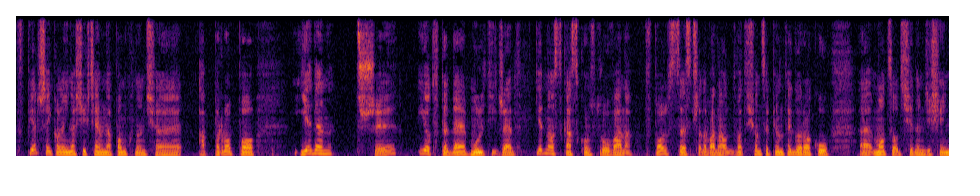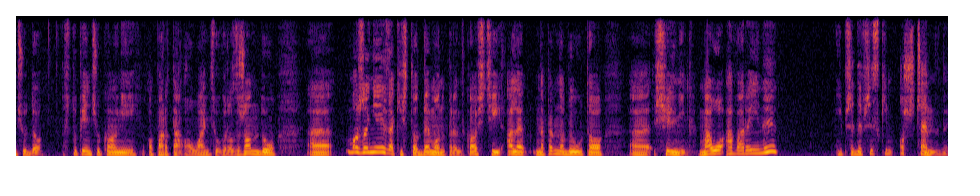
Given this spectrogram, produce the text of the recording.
W pierwszej kolejności chciałem napomknąć a propos 1.3 JTD Multijet, jednostka skonstruowana w Polsce, sprzedawana od 2005 roku, e, mocy od 70 do 105 koni, oparta o łańcuch rozrządu. E, może nie jest jakiś to demon prędkości, ale na pewno był to e, silnik mało awaryjny, i przede wszystkim oszczędny.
